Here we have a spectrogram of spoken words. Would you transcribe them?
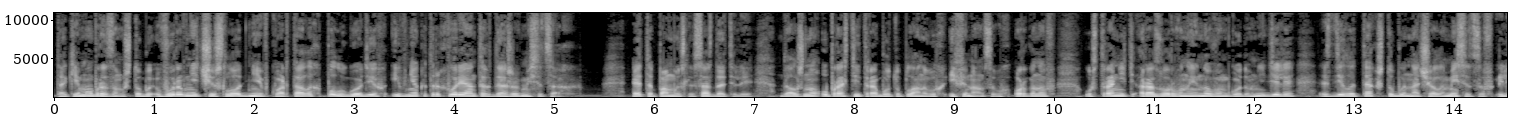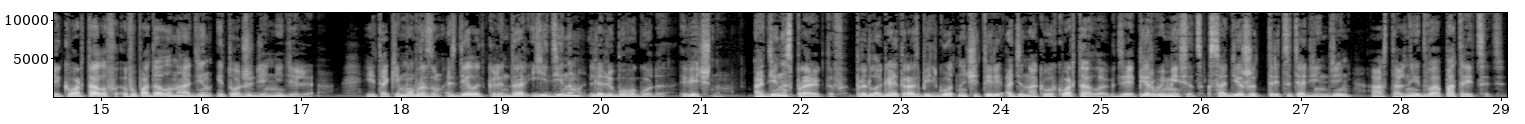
таким образом, чтобы выровнять число дней в кварталах, полугодиях и в некоторых вариантах даже в месяцах. Это, по мысли создателей, должно упростить работу плановых и финансовых органов, устранить разорванные Новым годом недели, сделать так, чтобы начало месяцев или кварталов выпадало на один и тот же день недели. И таким образом сделать календарь единым для любого года, вечным. Один из проектов предлагает разбить год на четыре одинаковых квартала, где первый месяц содержит 31 день, а остальные два по 30.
